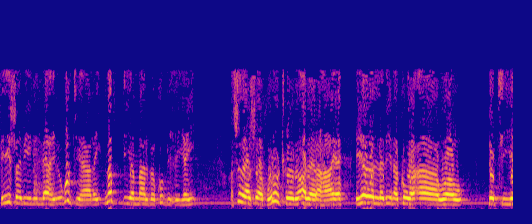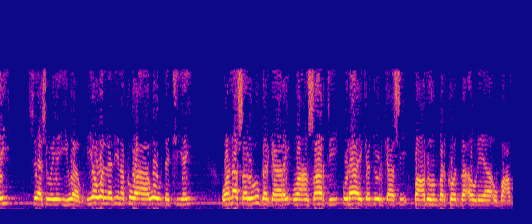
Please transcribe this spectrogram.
fii sabiili illaahi ugu jihaaday naf iyo maalba ku bixiyey. Sidaasaa khuruujkoodu adeer ahaaye iyo waladiina kuwa aawow dejiyey. Sidaas weeye iwaagu iyo waladiina kuwa aawow dejiyey. Wanasaruu u gargaaray waa ansaartii ulaa'ika duulkaasi bacduhum barhkoodba awliyaau bacd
